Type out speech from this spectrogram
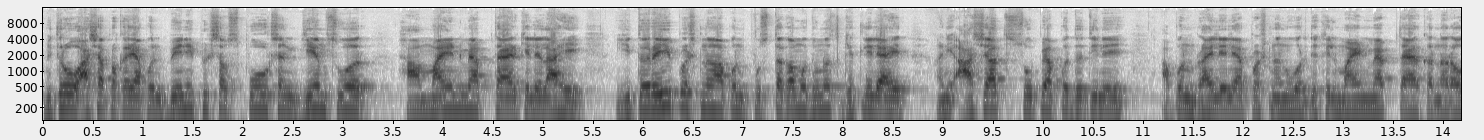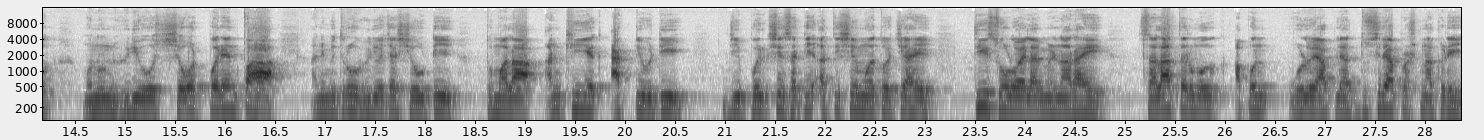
मित्रो अशा प्रकारे आपण बेनिफिट्स ऑफ स्पोर्ट्स अँड गेम्सवर हा माइंड मॅप तयार केलेला आहे. इतरही प्रश्न आपण पुस्तकामधूनच घेतलेले आहेत आणि अशाच सोप्या पद्धतीने आपण राहिलेल्या प्रश्नांवर देखील माइंड मॅप तयार करणार आहोत. म्हणून व्हिडिओ शेवटपर्यंत पहा. आणि मित्रो व्हिडिओच्या शेवटी तुम्हाला आणखी एक ॲक्टिव्हिटी जी परीक्षेसाठी अतिशय महत्त्वाची आहे ती सोडवायला मिळणार आहे. चला तर मग आपण वळूया आपल्या दुसऱ्या प्रश्नाकडे.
